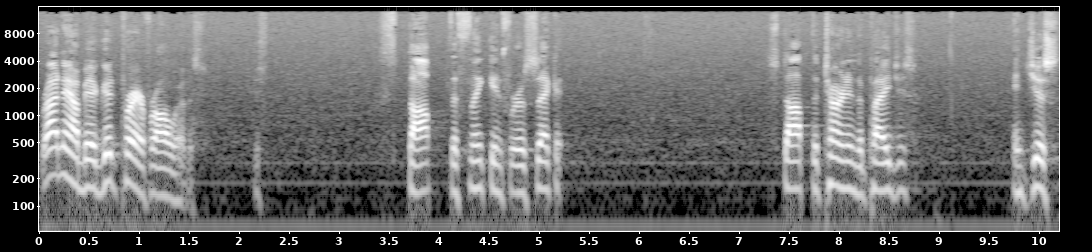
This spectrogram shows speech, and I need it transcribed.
Right now would be a good prayer for all of us. Just stop the thinking for a second. Stop the turning the pages. And just,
